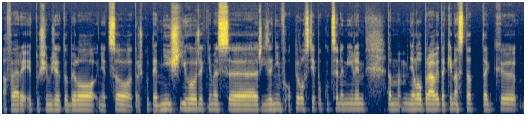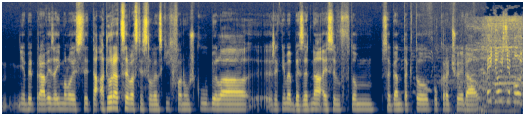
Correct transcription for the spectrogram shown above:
aféry, i tuším, že to bylo něco trošku temnějšího, řekněme, s eh, řízením v opilosti, pokud se nemýlim, tam mělo právě taky nastat, tak eh, mě by právě zajímalo, jestli ta adorace vlastně slovenských fanoušků byla, eh, řekněme, bezedná a jestli v tom Sagan takto pokračuje dál. Peťo, ještě pojď!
